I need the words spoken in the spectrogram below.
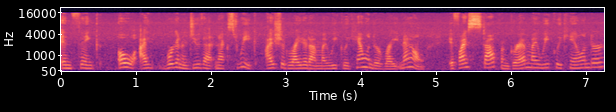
and think, oh, I we're going to do that next week, I should write it on my weekly calendar right now. If I stop and grab my weekly calendar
